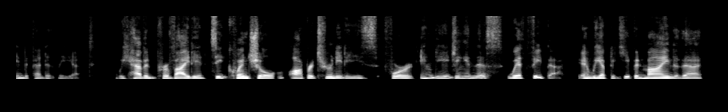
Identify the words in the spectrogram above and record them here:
independently yet we haven't provided sequential opportunities for engaging in this with feedback. And we have to keep in mind that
